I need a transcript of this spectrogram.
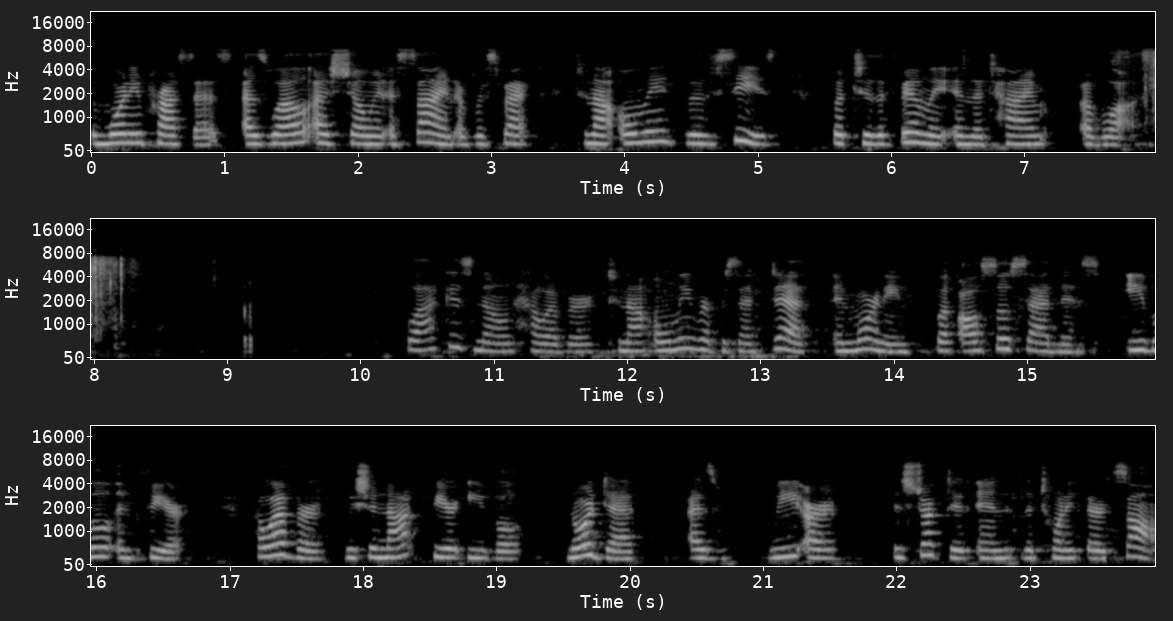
the mourning process, as well as showing a sign of respect to not only the deceased, but to the family in the time of loss. Black is known, however, to not only represent death and mourning, but also sadness, evil, and fear. However, we should not fear evil nor death, as we are instructed in the 23rd Psalm.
